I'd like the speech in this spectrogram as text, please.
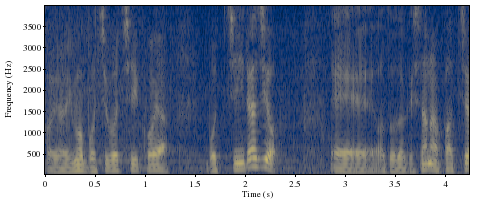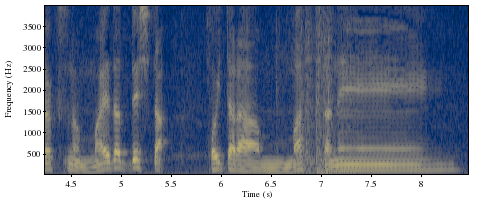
今宵もぼちぼち小屋ぼっちラジオ、えー、お届けしたのはパッチワークスの前田でした。ほいたらまったね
